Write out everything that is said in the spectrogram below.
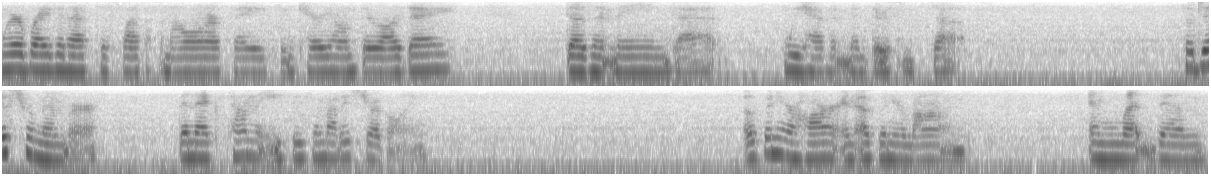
we're brave enough to slap a smile on our face and carry on through our day doesn't mean that we haven't been through some stuff. So just remember the next time that you see somebody struggling, open your heart and open your mind and let them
